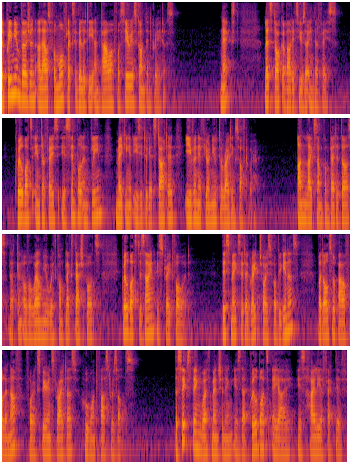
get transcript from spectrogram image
The premium version allows for more flexibility and power for serious content creators. Next, let's talk about its user interface. Quillbot's interface is simple and clean, making it easy to get started even if you're new to writing software. Unlike some competitors that can overwhelm you with complex dashboards, Quillbot's design is straightforward. This makes it a great choice for beginners, but also powerful enough for experienced writers who want fast results. The sixth thing worth mentioning is that Quillbot's AI is highly effective,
